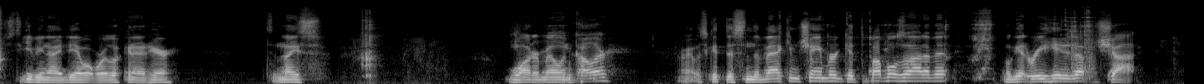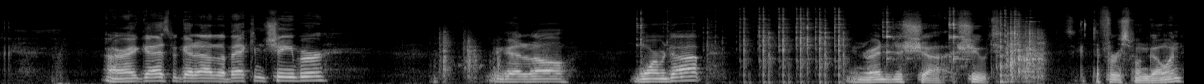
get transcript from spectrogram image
just to give you an idea what we're looking at here. It's a nice watermelon color. All right, let's get this in the vacuum chamber, get the bubbles out of it. We'll get reheated up and shot. All right, guys, we got it out of the vacuum chamber. We got it all warmed up and ready to shot, shoot. Let's get the first one going.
